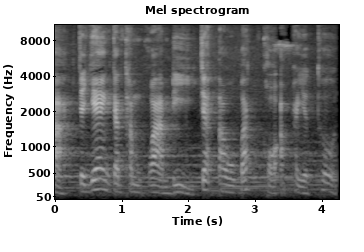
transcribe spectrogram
ต่างจะแย่งกันทำความดี จะเตาบัตขออภัยโทษ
